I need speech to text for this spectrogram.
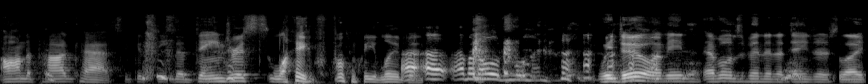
on the podcast. You can see the dangerous life we live uh, in. uh, of an old woman. We do. I mean, everyone's been in a dangerous life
